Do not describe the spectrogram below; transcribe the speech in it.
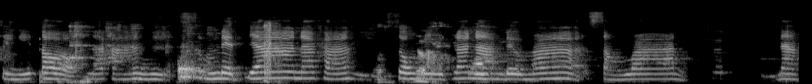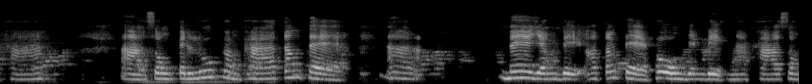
ทีนี้ต่อนะคะ สมเด็จย่านะคะ ทรงมีพระนามเดิมว่าสังวานนะคะอ่าทรงเป็นลูกกำพร้าตั้งแต่อ่าแม่ยังเด็กเอาตั้งแต่พระองค์ยังเด็กนะคะทรง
